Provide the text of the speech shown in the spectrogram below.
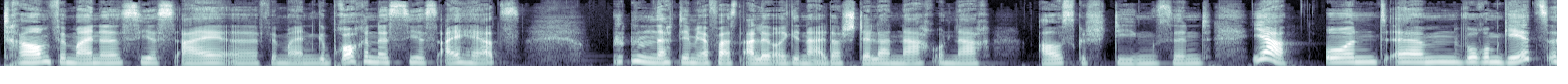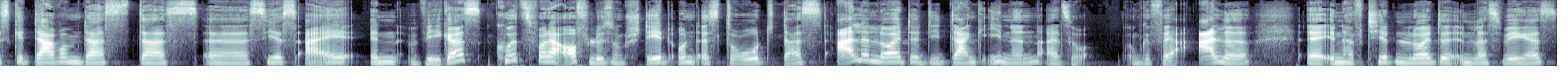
Traum für meine CSI, äh, für mein gebrochenes CSI-Herz, nachdem ja fast alle Originaldarsteller nach und nach ausgestiegen sind. Ja, und ähm, worum geht's? Es geht darum, dass das äh, CSI in Vegas kurz vor der Auflösung steht und es droht, dass alle Leute, die dank ihnen, also ungefähr alle äh, inhaftierten Leute in Las Vegas,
